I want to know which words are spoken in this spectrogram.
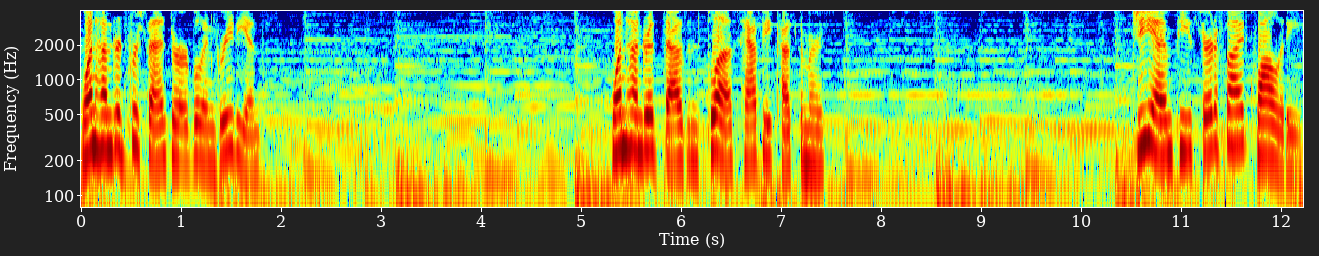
100% herbal ingredients. 100,000 plus happy customers. GMP certified quality.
